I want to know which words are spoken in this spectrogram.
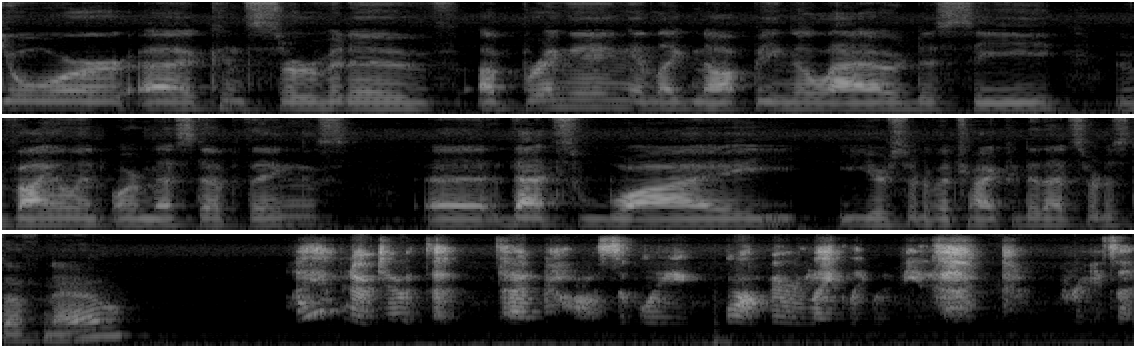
your uh, conservative upbringing and like not being allowed to see violent or messed up things, uh, that's why you're sort of attracted to that sort of stuff now? I have no doubt that that possibly or very likely would be the reason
